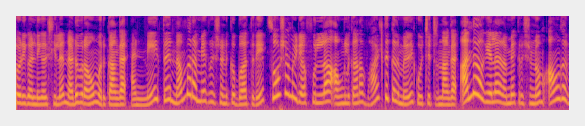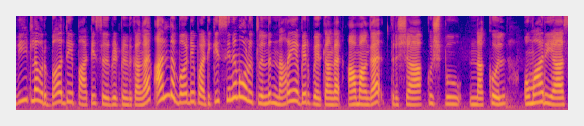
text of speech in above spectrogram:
ஜோடிகள் நிகழ்ச்சியில நடுவராகவும் இருக்காங்க. அண்ட் நேத்து நம்ம ரம்யா கிருஷ்ணனுக்கு பர்த்டே சோஷியல் மீடியா ஃபுல்லா அவங்களுக்கான வாழ்த்துக்கள் மேலே கூச்சிட்டு இருந்தாங்க. அந்த வகையில ரம்யா கிருஷ்ணனும் அவங்க வீட்டுல ஒரு பர்த்டே பார்ட்டி செலிப்ரேட் பண்ணிருக்காங்க அந்த பர்த்டே பார்ட்டிக்கு சினிமா உலகத்துல இருந்து நிறைய பேர் போயிருக்காங்க. ஆமாங்க த்ரிஷா குஷ்பு நகுல் ஒமாரியாஸ்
